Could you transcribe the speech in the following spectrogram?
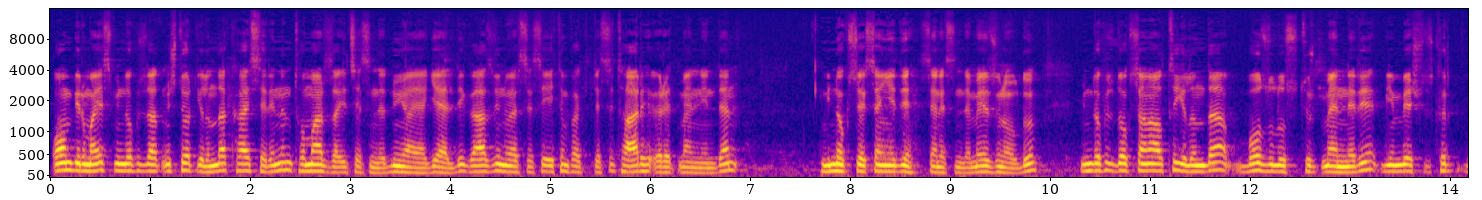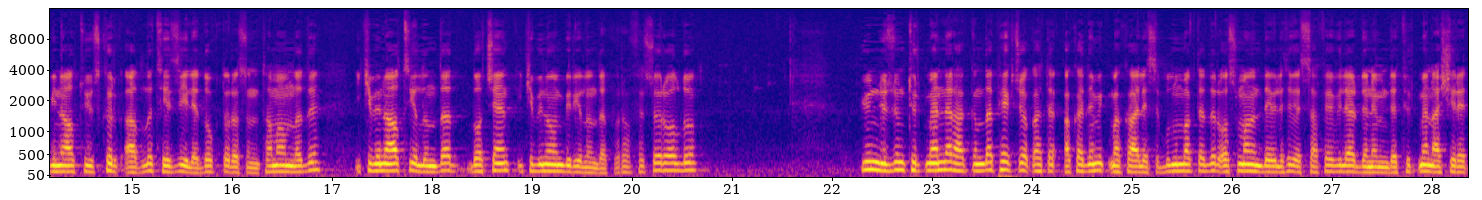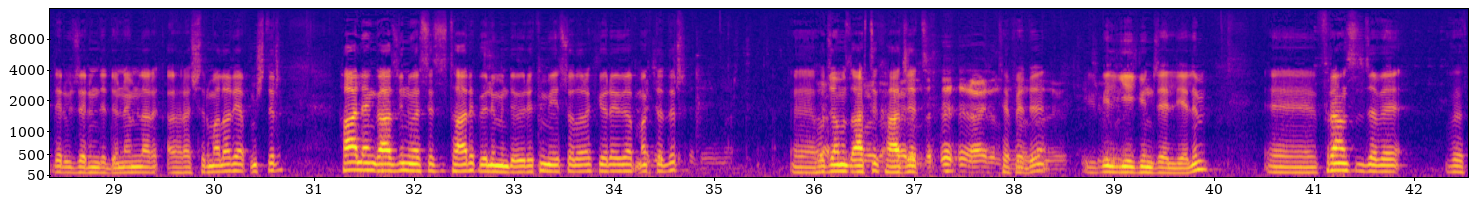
11 Mayıs 1964 yılında Kayseri'nin Tomarza ilçesinde dünyaya geldi. Gazi Üniversitesi Eğitim Fakültesi Tarih Öğretmenliğinden 1987 senesinde mezun oldu. 1996 yılında Bozulus Türkmenleri 1540-1640 adlı teziyle doktorasını tamamladı. 2006 yılında doçent, 2011 yılında profesör oldu. Gündüz'ün Türkmenler hakkında pek çok akademik makalesi bulunmaktadır. Osmanlı Devleti ve Safeviler döneminde Türkmen aşiretleri üzerinde dönemler araştırmalar yapmıştır. Halen Gazi Üniversitesi Tarih Bölümünde öğretim üyesi olarak görev yapmaktadır. Ee, hocamız artık Hacet Tepe'de bilgiyi güncelleyelim. Ee, Fransızca ve,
